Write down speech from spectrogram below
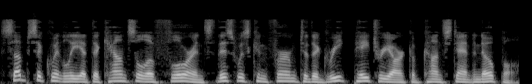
Subsequently at the Council of Florence this was confirmed to the Greek Patriarch of Constantinople.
